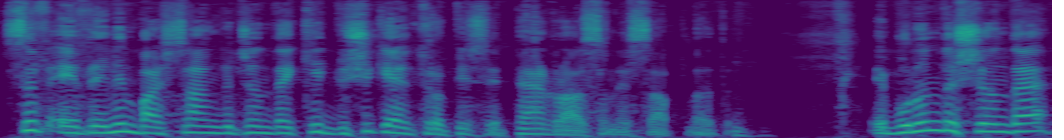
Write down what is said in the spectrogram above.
Sırf evrenin başlangıcındaki düşük entropisi Penrose'un hesapladı. E bunun dışında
